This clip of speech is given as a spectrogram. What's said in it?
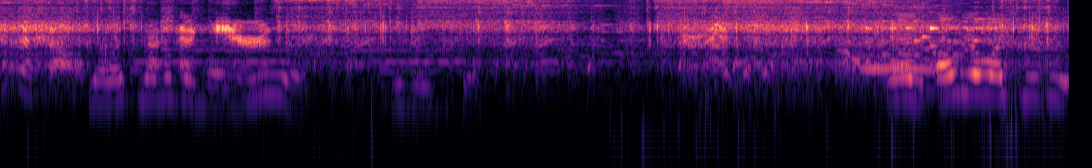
in herself. Yavaşlama zaman? Yemeği güzel. Evet al yavaşladı.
